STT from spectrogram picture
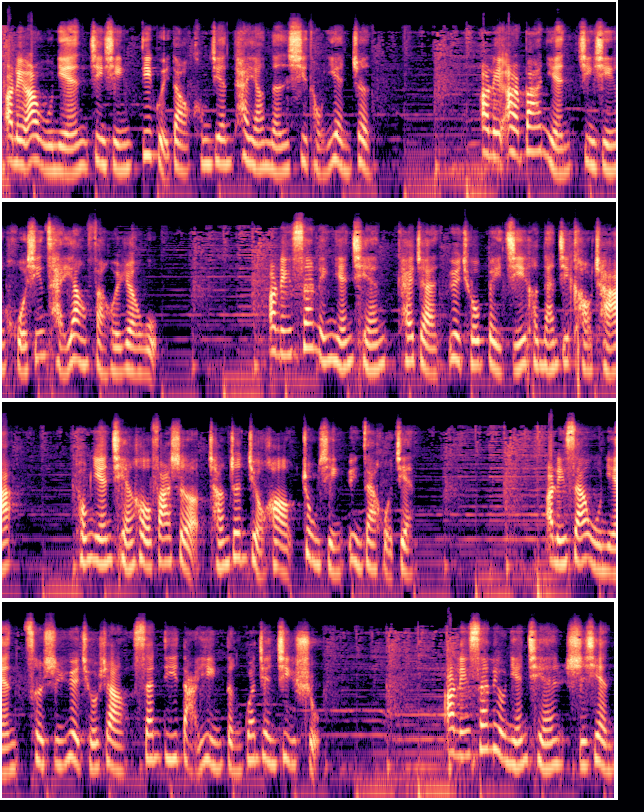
二零二五年进行低轨道空间太阳能系统验证，二零二八年进行火星采样返回任务，二零三零年前开展月球北极和南极考察，同年前后发射长征九号重型运载火箭，二零三五年测试月球上三 D 打印等关键技术，二零三六年前实现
